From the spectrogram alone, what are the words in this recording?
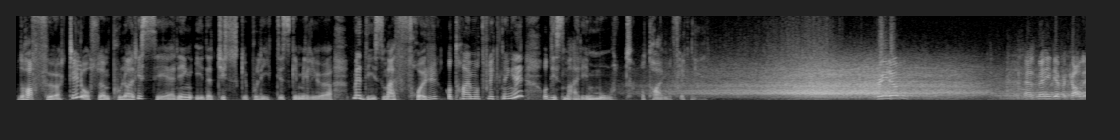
Det har ført til også en polarisering i det tyske politiske miljøet, med de som er for å ta imot flyktninger, og de som er imot å ta imot flyktninger. Freedom has many difficulties,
